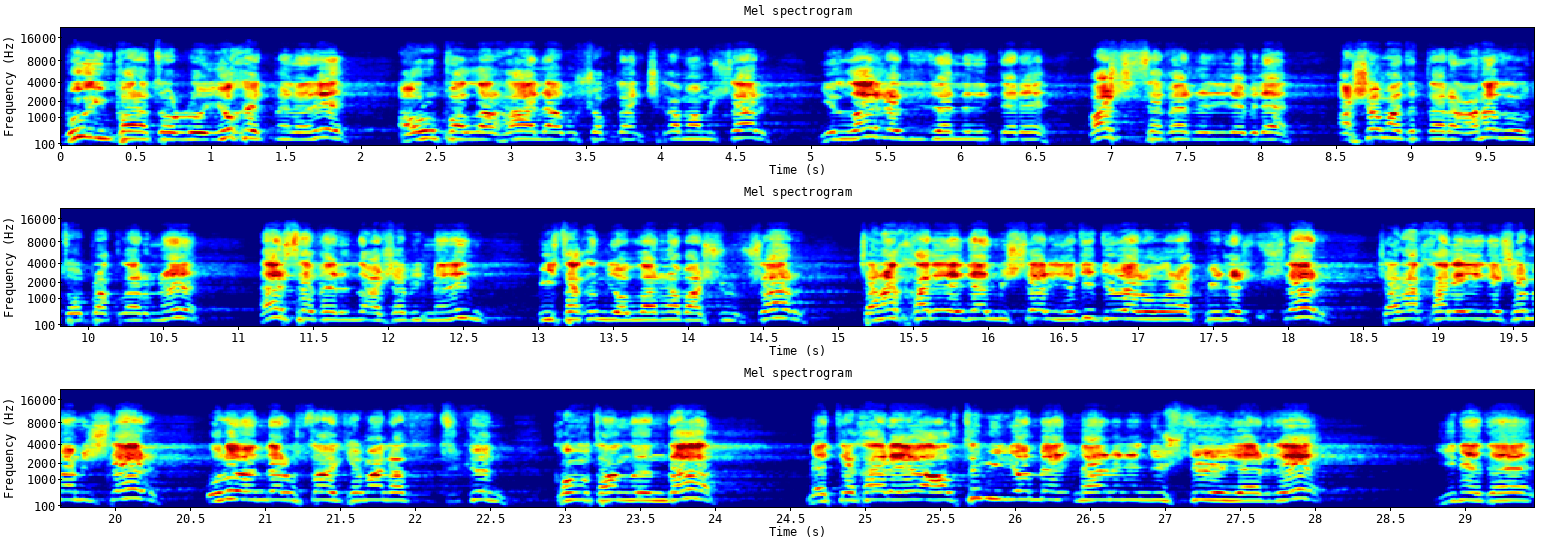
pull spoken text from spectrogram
bu imparatorluğu yok etmeleri Avrupalılar hala bu şoktan çıkamamışlar. Yıllarca düzenledikleri Haçlı seferleriyle bile aşamadıkları Anadolu topraklarını her seferinde aşabilmenin bir takım yollarına başvurmuşlar. Çanakkale'ye gelmişler, yedi düvel olarak birleşmişler. Çanakkale'yi geçememişler. Ulu Önder Mustafa Kemal Atatürk'ün komutanlığında metrekareye 6 milyon me- merminin düştüğü yerde yine de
